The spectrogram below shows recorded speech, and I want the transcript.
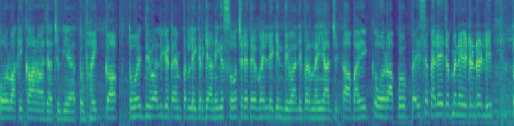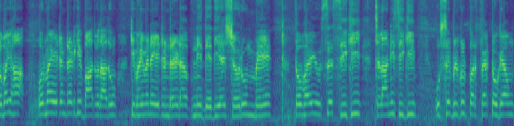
और बाकी कार आ जा चुकी है। तो भाई का तो वही दिवाली के टाइम पर लेकर के आने की सोच रहे थे भाई, लेकिन दिवाली पर नहीं आ आ पाई और आपको इससे पहले जब मैंने 800 ली तो भाई हाँ और मैं 800 की बात बता दूँ कि भाई मैंने 800 अपनी दे दी है शोरूम में। तो भाई उससे सीखी, चलानी सीखी, उससे बिल्कुल परफेक्ट हो गया हूँ,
